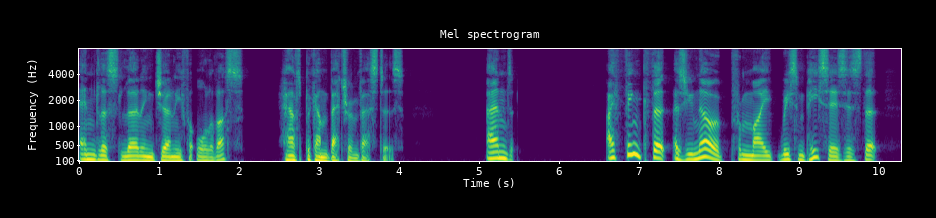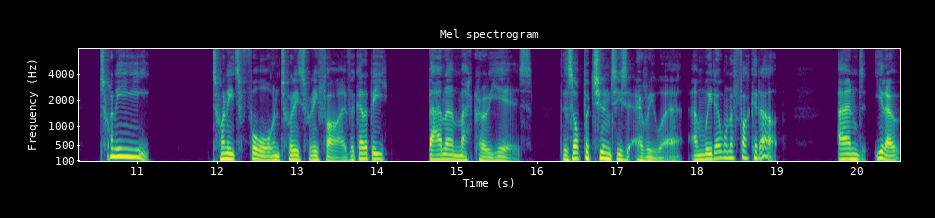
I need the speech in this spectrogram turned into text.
endless learning journey for all of us, how to become better investors. And I think that, as you know from my recent pieces, is that 2024 and 2025 are going to be banner macro years. There's opportunities everywhere, and we don't want to fuck it up. And, you know,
